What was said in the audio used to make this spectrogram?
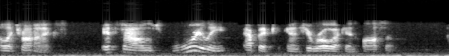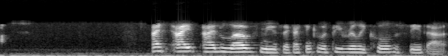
electronics, it sounds really epic and heroic and awesome. I I I love music. I think it would be really cool to see that.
